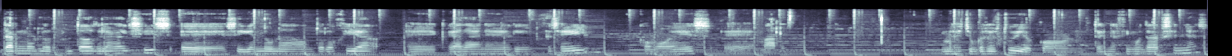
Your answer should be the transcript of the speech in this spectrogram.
darnos los resultados del análisis eh, siguiendo una ontología eh, creada en el GSI como es MARL. Hemos hecho un caso de estudio con 350 reseñas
